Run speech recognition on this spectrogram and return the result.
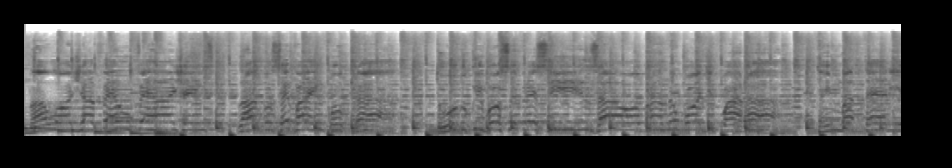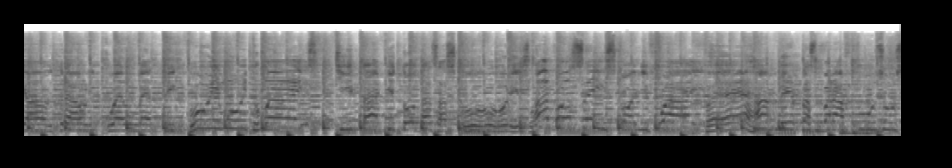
Na loja Ferro Ferragens, lá você vai encontrar tudo que você precisa, a obra não pode parar. Tem material hidráulico, elétrico e muito mais. Tinta de todas as cores, lá você escolhe e faz. Ferramentas, parafusos,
